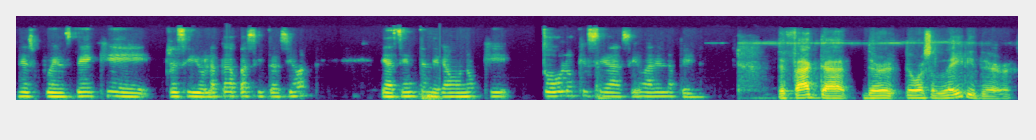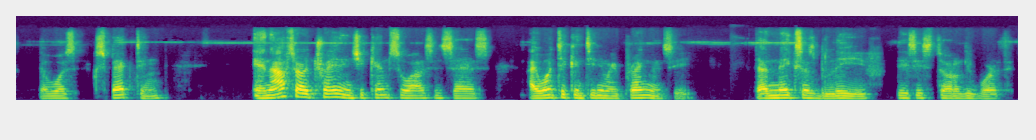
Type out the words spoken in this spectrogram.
después de que recibió la capacitación, le hace entender a uno que todo lo que se hace vale la pena. The fact that there, there was a lady there that was expecting, and after our training, she came to us and says, I want to continue my pregnancy. That makes us believe this is totally worth it.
